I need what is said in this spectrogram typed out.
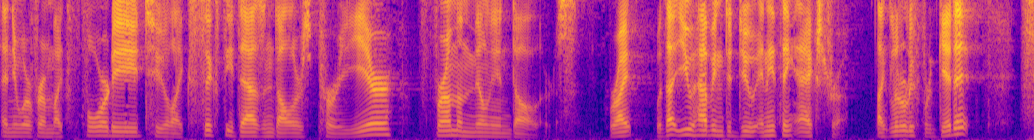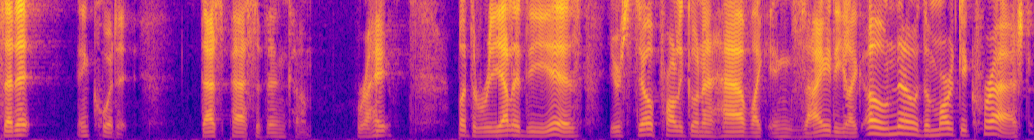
anywhere from like 40 to like $60,000 per year from a million dollars, right? Without you having to do anything extra. Like literally forget it, set it, and quit it. That's passive income, right? But the reality is, you're still probably going to have like anxiety, like, oh no, the market crashed.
